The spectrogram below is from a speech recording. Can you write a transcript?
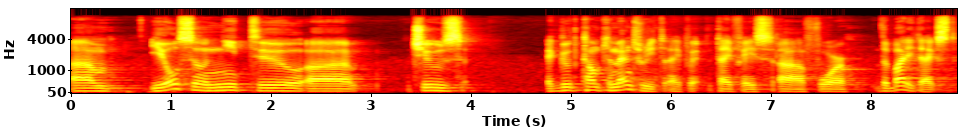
Um, you also need to uh, choose a good complementary type, typeface uh, for the body text.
